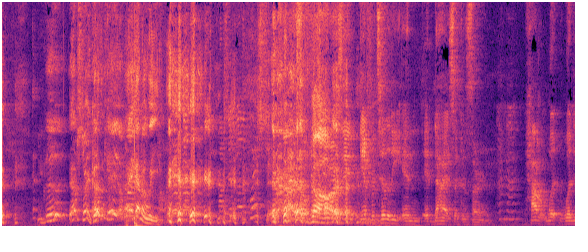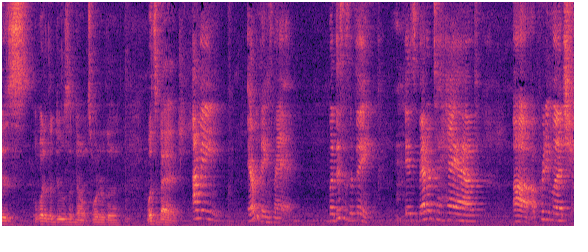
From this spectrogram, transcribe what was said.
You good? Yeah, I'm straight, cousin. Okay, okay. I ain't got no weave. That's another question. So as far as infertility and, and diets are concerned, Mm-hmm. how what what is what are the do's and don'ts? What are the what's bad? I mean, everything's bad. But this is the thing. It's better to have uh, a pretty much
